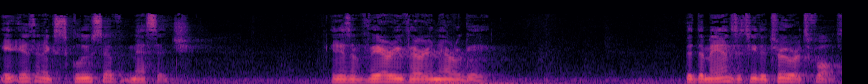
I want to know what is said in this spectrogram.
It is an exclusive message. It is a very, very narrow gate that demands it's either true or it's false.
